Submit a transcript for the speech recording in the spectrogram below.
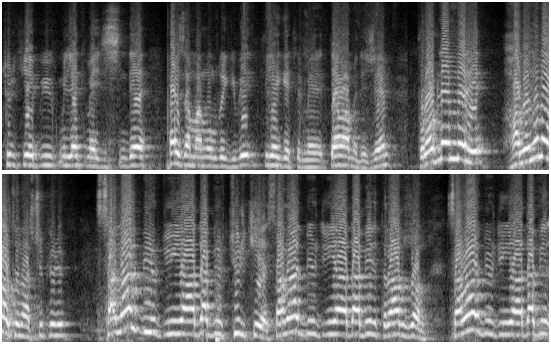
Türkiye Büyük Millet Meclisi'nde her zaman olduğu gibi dile getirmeye devam edeceğim. Problemleri halının altına süpürüp sanal bir dünyada bir Türkiye, sanal bir dünyada bir Trabzon, sanal bir dünyada bir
